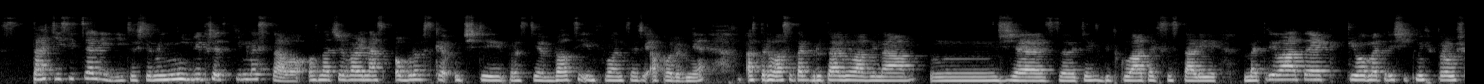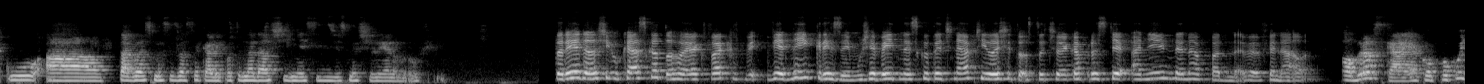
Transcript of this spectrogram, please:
100 tisíce lidí, což se mi nikdy předtím nestalo. Označovali nás obrovské účty, prostě velcí influenceři a podobně. A strhla se tak brutální lavina, mm, že z těch zbytků látek se staly metry látek, kilometry šikmých proužků a takhle jsme se zasekali potom na další měsíc, že jsme šili jenom roušky. Tady je další ukázka toho, jak fakt v jedné krizi může být neskutečná příležitost. To člověka prostě ani nenapadne ve finále. Obrovská, jako pokud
